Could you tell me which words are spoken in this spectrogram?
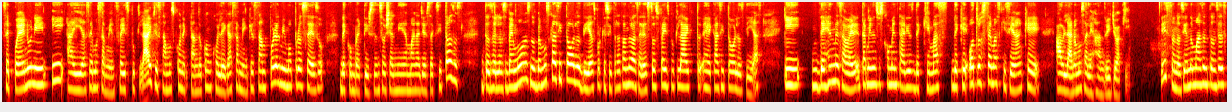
se pueden unir y ahí hacemos también Facebook Live estamos conectando con colegas también que están por el mismo proceso de convertirse en Social Media Managers exitosos. Entonces nos vemos, nos vemos casi todos los días porque estoy tratando de hacer estos Facebook Live eh, casi todos los días y déjenme saber también en sus comentarios de qué más, de qué otros temas quisieran que habláramos Alejandro y yo aquí. Listo, no siendo más, entonces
